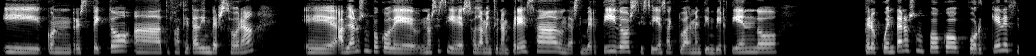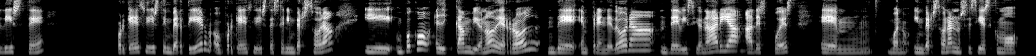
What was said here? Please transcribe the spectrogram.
Y con respecto a tu faceta de inversora, eh, háblanos un poco de, no sé si es solamente una empresa, donde has invertido, si sigues actualmente invirtiendo, pero cuéntanos un poco por qué decidiste por qué decidiste invertir o por qué decidiste ser inversora y un poco el cambio ¿no? de rol de emprendedora, de visionaria a después, em, bueno, inversora, no sé si es como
